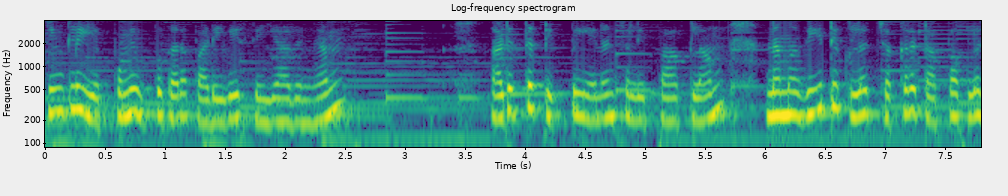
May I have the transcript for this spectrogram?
சிங்கில் எப்போவுமே உப்பு கரை படியவே செய்யாதுங்க. அடுத்த டிப்பு என்னன்னு சொல்லி பார்க்கலாம். நம்ம வீட்டுக்குள்ளே சக்கரை டப்பாக்குள்ளே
